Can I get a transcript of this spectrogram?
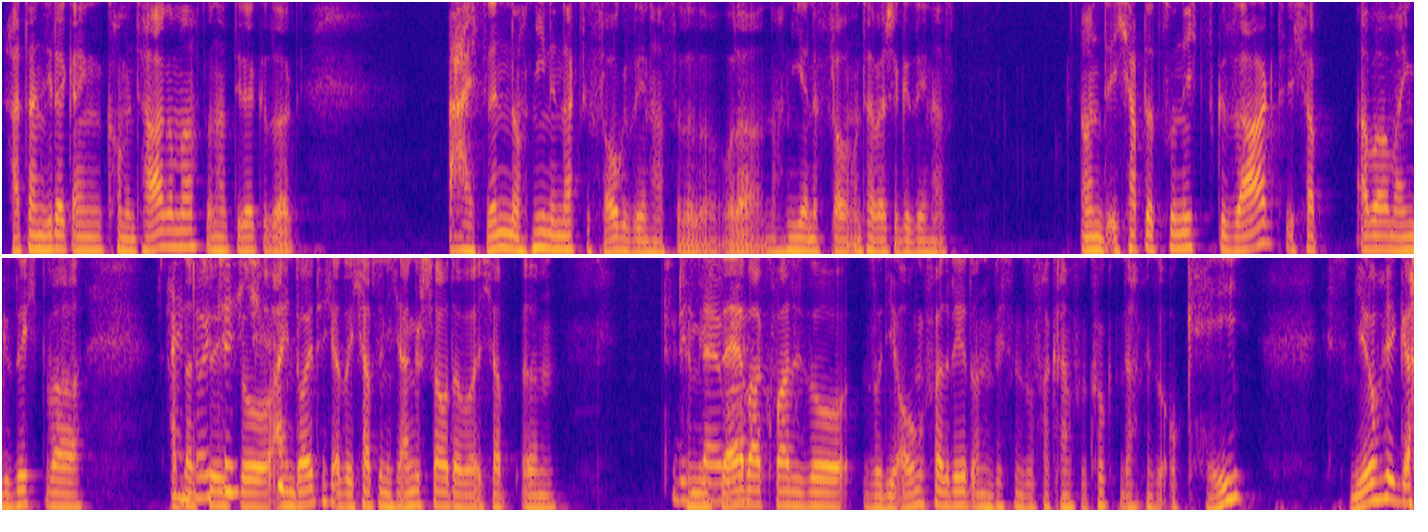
hat dann direkt einen Kommentar gemacht und hat direkt gesagt, ah, als wenn du noch nie eine nackte Frau gesehen hast oder so, oder noch nie eine Frau in Unterwäsche gesehen hast. Und ich habe dazu nichts gesagt, ich habe, aber mein Gesicht war, hat natürlich so eindeutig, also ich habe sie nicht angeschaut, aber ich habe ähm, Für für mich selber. selber. quasi so, so die Augen verdreht und ein bisschen so verkrampft geguckt und dachte mir so, okay, ist mir doch egal.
